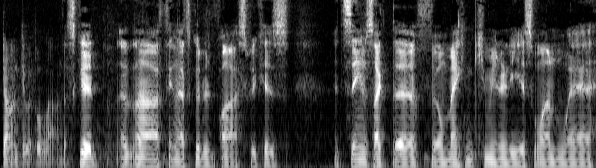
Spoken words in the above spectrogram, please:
don't do it alone. That's good. Uh, I think that's good advice because it seems like the filmmaking community is one where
